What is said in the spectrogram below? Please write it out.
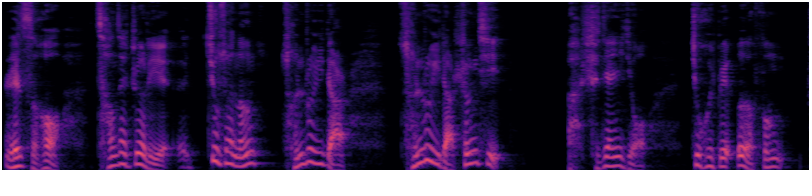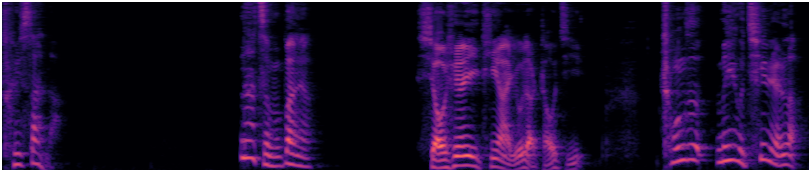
人死后藏在这里，就算能存住一点，存住一点生气，啊，时间一久就会被恶风吹散的。那怎么办呀？小轩一听啊，有点着急。虫子没有亲人了，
